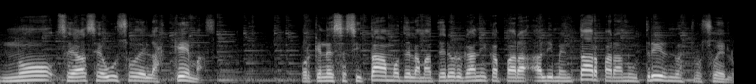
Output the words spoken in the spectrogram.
No se hace uso de las quemas, porque necesitamos de la materia orgánica para alimentar, para nutrir nuestro suelo.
